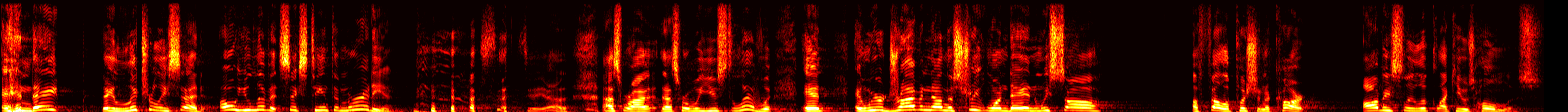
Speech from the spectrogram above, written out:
And they, they literally said, "Oh, you live at 16th and Meridian." yeah, that's where I. That's where we used to live. And and we were driving down the street one day, and we saw a fella pushing a cart. Obviously, looked like he was homeless,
